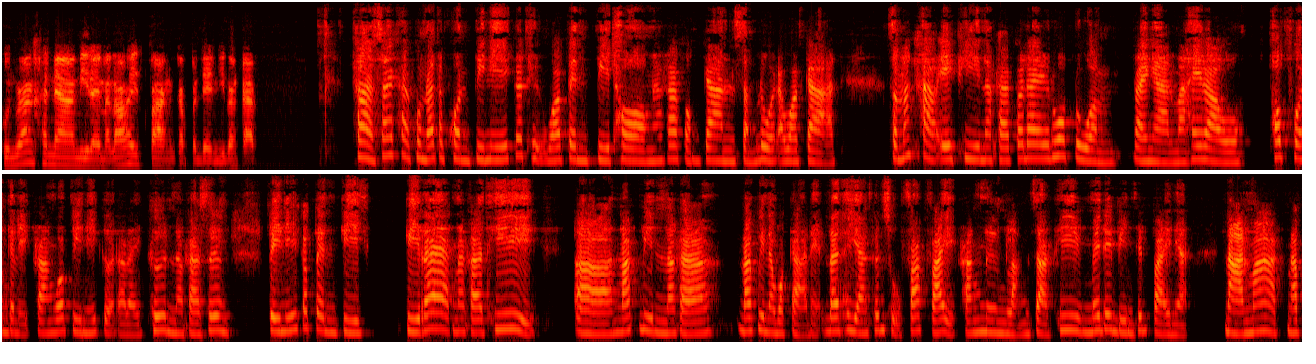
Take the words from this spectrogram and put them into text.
คุณร่างคณามีอะไรมาเล่าให้ฟังกับประเด็นนี้บ้างครับ ค่ะใช่ค่ะคุณรัตพลปีนี้ก็ถือว่าเป็นปีทองนะคะของการสำรวจอวกาศสำนักข่าว AP นะคะก็ได้รวบรวมรายงานมาให้เราทบทวนกันอีกครั้งว่าปีนี้เกิดอะไรขึ้นนะคะ ซึ่งปีนี้ก็เป็นปีปีแรกนะคะที่นักบินนะคะนักบินอวกาศเนี่ยได้ทะยานขึ้นสู่ฟากฟ้าอีกครั้งหนึ่งหลังจากที่ไม่ได้บินขึ้นไปเนี่ยนานมากนับ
